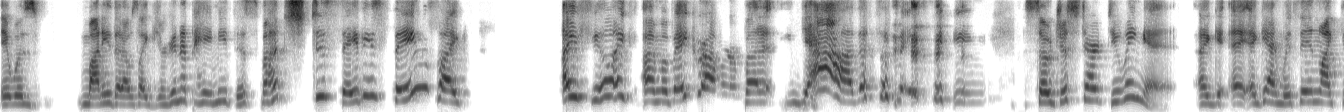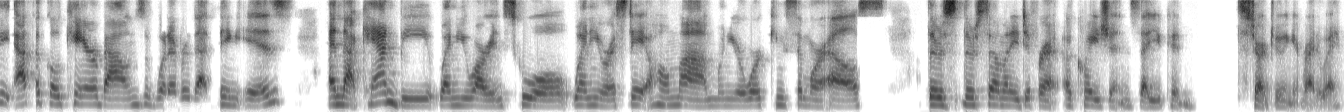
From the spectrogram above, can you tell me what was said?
it was money that I was like, you're going to pay me this much to say these things? Like, I feel like I'm a bank robber, but yeah, that's amazing. so just start doing it. Again, within like the ethical care bounds of whatever that thing is. And that can be when you are in school, when you're a stay-at-home mom, when you're working somewhere else. There's there's so many different equations that you could start doing it right away.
